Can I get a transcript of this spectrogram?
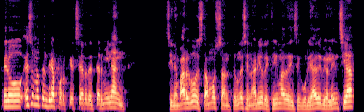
pero eso no tendría por qué ser determinante. Sin embargo, estamos ante un escenario de clima de inseguridad y violencia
